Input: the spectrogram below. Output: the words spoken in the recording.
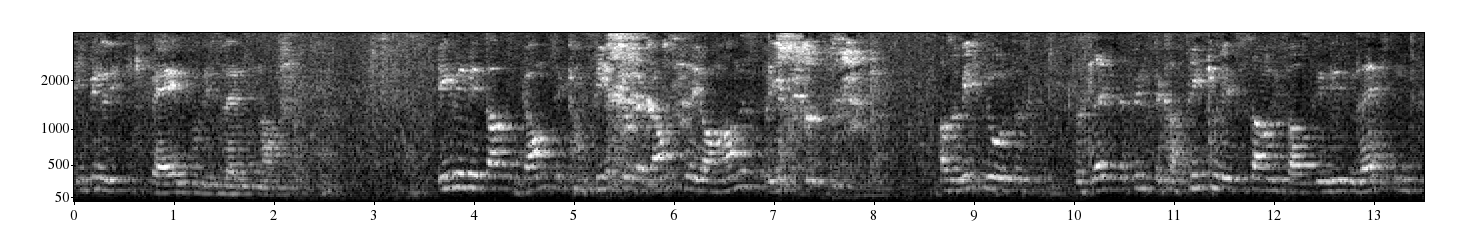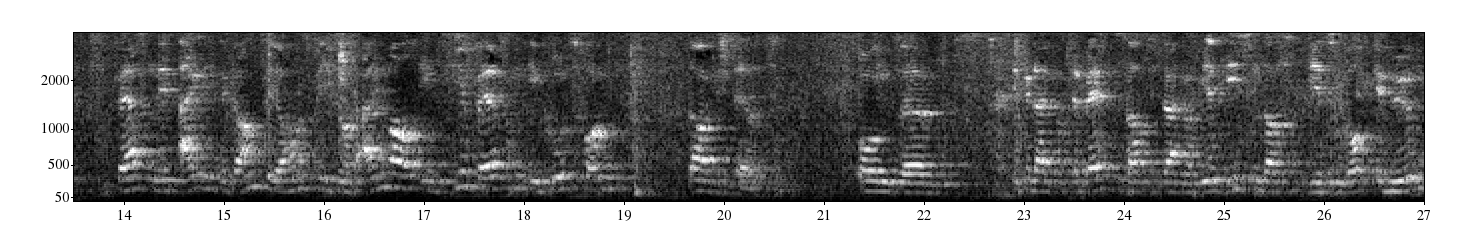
ich bin richtig Fan von diesem letzten Abschnitt. Irgendwie wird da das ganze Kapitel, der ganze Johannesbrief, also nicht nur das, das letzte fünfte Kapitel wird zusammengefasst, in diesen letzten Versen wird eigentlich der ganze Johannesbrief noch einmal in vier Versen in Kurzform dargestellt. Und äh, ich finde einfach, der beste Satz ist einfach, wir wissen, dass wir zu Gott gehören,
